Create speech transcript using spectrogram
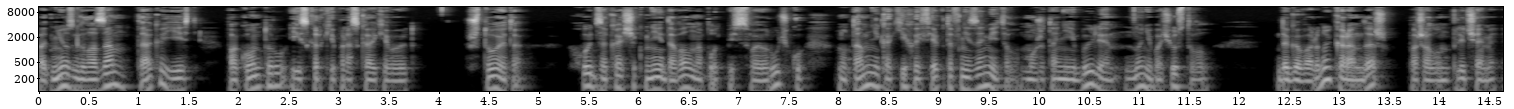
поднес глазам, так и есть, по контуру искорки проскакивают. Что это? Хоть заказчик мне и давал на подпись свою ручку, но там никаких эффектов не заметил. Может, они и были, но не почувствовал. «Договорной карандаш», – пожал он плечами.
